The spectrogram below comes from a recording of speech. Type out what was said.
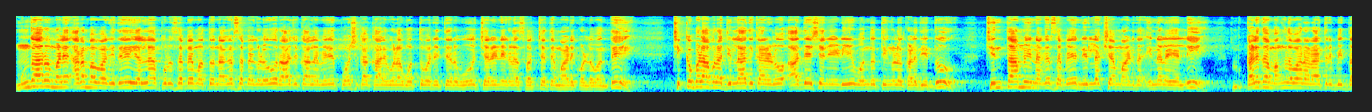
ಮುಂಗಾರು ಮಳೆ ಆರಂಭವಾಗಿದೆ. ಎಲ್ಲ ಪುರಸಭೆ ಮತ್ತು ನಗರಸಭೆಗಳು ರಾಜಕಾಲವೇ ಪೋಷಕ ಕಾಲುವೆಗಳ ಒತ್ತುವರಿ ತೆರವು, ಚರಂಡಿಗಳ ಸ್ವಚ್ಛತೆ ಮಾಡಿಕೊಳ್ಳುವಂತೆ ಚಿಕ್ಕಬಳ್ಳಾಪುರ ಜಿಲ್ಲಾಧಿಕಾರಿಗಳು ಆದೇಶ ನೀಡಿ ಒಂದು ತಿಂಗಳು ಕಳೆದಿದ್ದು, ಚಿಂತಾಮಣಿ ನಗರಸಭೆ ನಿರ್ಲಕ್ಷ್ಯ ಮಾಡಿದ ಹಿನ್ನೆಲೆಯಲ್ಲಿ ಕಳೆದ ಮಂಗಳವಾರ ರಾತ್ರಿ ಬಿದ್ದ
